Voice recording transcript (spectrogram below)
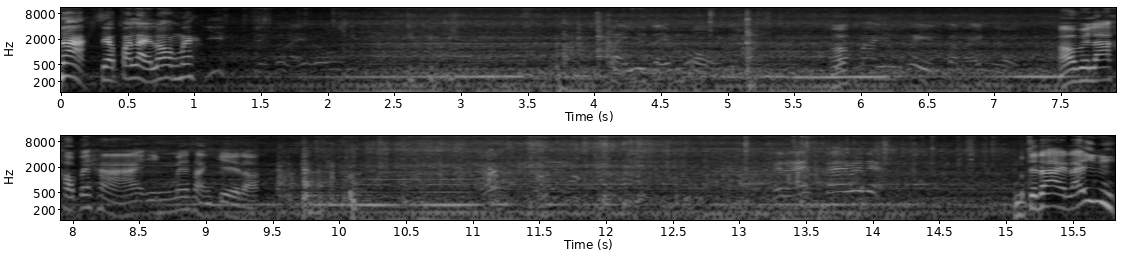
น่ะเสียงปลาไหลร้องไหมเดี๋ยวปลาไหลเราไหลอยู่ไหนมันออกเนี่ยเอ้ามายังไม่เห็นปลาไหลงอกเอาเวลาเขาไปหาเองไม่สังเกตเหรอไปไหนได้ไหมเนี่ยมันจะได้ไรนี่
